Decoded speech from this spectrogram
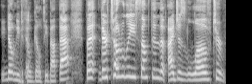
You don't need to feel guilty about that. But they're totally something that I just love to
